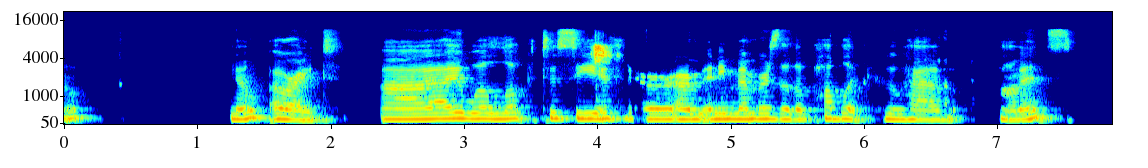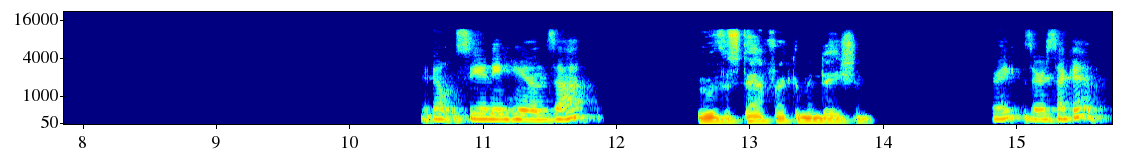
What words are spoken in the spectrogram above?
oh. No, all right. I will look to see if there are any members of the public who have comments. I don't see any hands up. Move the staff recommendation. Great, is there a second?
